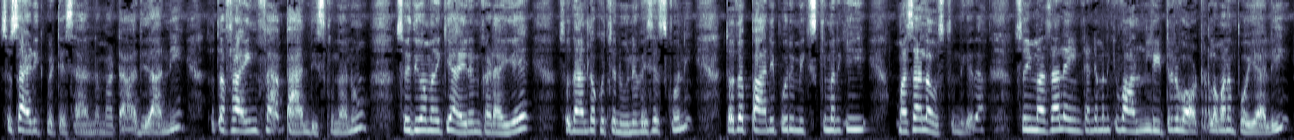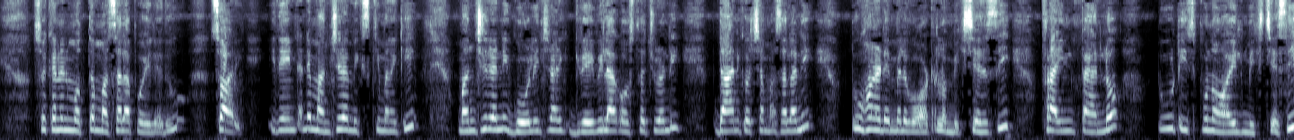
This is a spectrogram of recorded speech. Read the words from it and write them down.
సో సైడ్కి పెట్టేశాను అనమాట అది దాన్ని తర్వాత ఫ్రైయింగ్ ప్యాన్ తీసుకున్నాను. సో ఇదిగో మనకి ఐరన్ కడాయే. సో దాంట్లో కొంచెం నూనె వేసేసుకొని తర్వాత పానీపూరి మిక్స్కి మనకి మసాలా వస్తుంది కదా. సో ఈ మసాలా ఏంటంటే మనకి వన్ లీటర్ వాటర్లో మనం పోయాలి. సో ఇక్కడ నేను మొత్తం మసాలా పోయలేదు. సారీ ఇదేంటంటే మంచూరియా మిక్స్కి మనకి మంచూరియాని గోలించడానికి గ్రేవీ లాగా వస్తుంది చూడండి. దానికి వచ్చే మసాలాని టూ హండ్రెడ్ ఎంఎల్ వాటర్లో మిక్స్ చేసి ఫ్రైయింగ్ ప్యాన్లో టూ టీ స్పూన్ ఆయిల్ మిక్స్ చేసి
